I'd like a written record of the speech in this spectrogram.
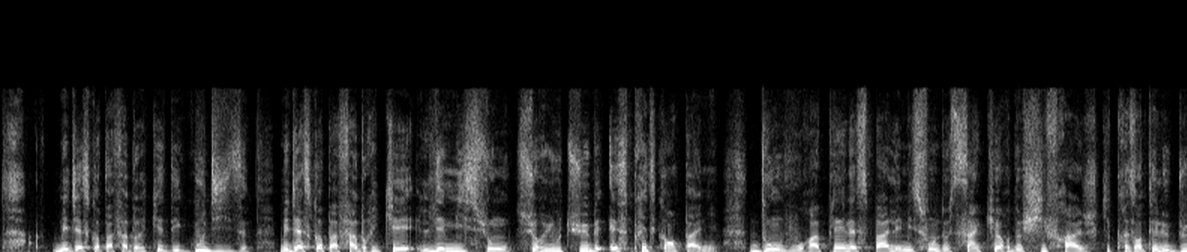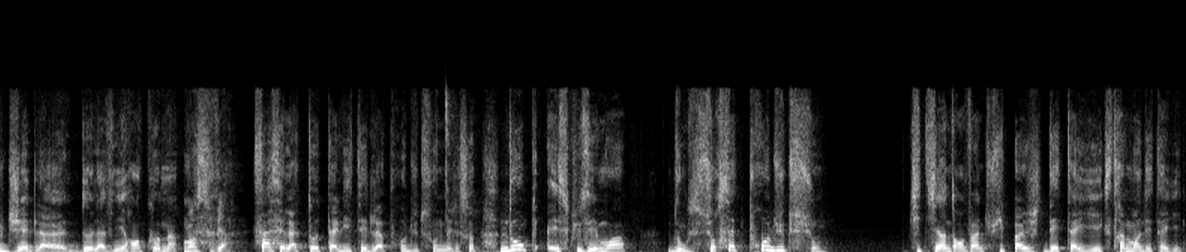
Mediascope a fabriqué des goodies. Mediascope a fabriqué l'émission sur YouTube Esprit de campagne, dont vous vous rappelez, n'est-ce pas, l'émission de 5 heures de chiffrage qui présentait le budget de L'avenir en commun. Je m'en souviens. Ça, c'est la totalité de la production de Mediascope. Donc, excusez-moi, donc sur cette production qui tient dans 28 pages détaillées, extrêmement détaillées,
